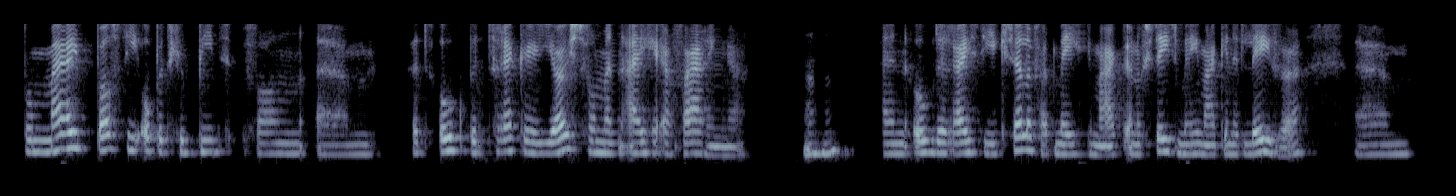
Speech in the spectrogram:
Voor mij past die op het gebied van um, het ook betrekken juist van mijn eigen ervaringen. Mm -hmm. En ook de reis die ik zelf heb meegemaakt en nog steeds meemaak in het leven, um,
